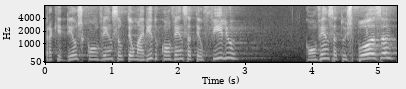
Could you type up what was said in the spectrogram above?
para que Deus convença o teu marido, convença teu filho, convença tua esposa.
